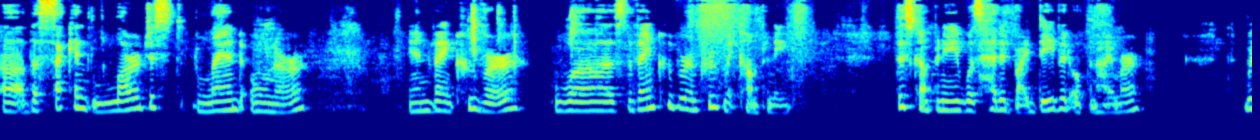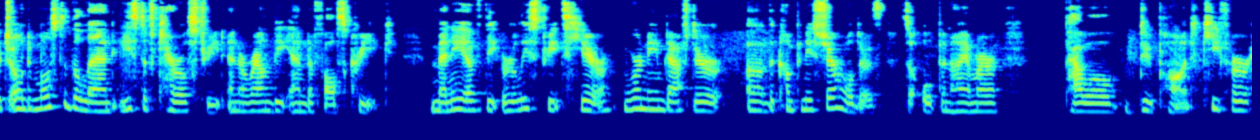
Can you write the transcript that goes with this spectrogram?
uh, the second largest landowner in Vancouver was the Vancouver Improvement Company. This company was headed by David Oppenheimer, which owned most of the land east of Carrall Street and around the end of False Creek. Many of the early streets here were named after uh, the company's shareholders, so Oppenheimer, Powell, DuPont, Keefer,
